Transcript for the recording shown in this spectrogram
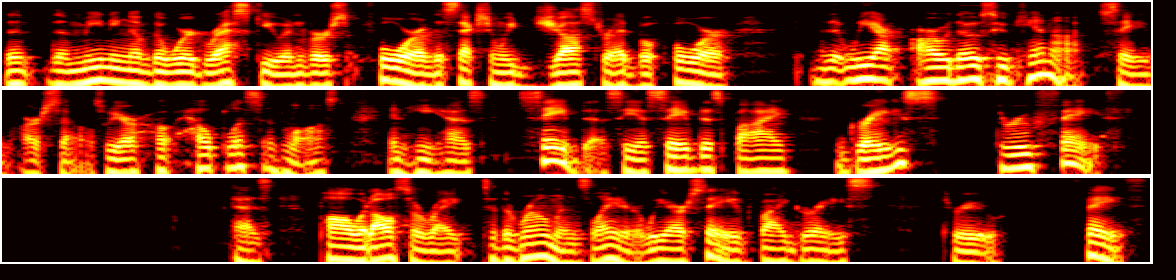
the, the meaning of the word rescue in verse 4 of the section we just read before that we are, are those who cannot save ourselves. We are helpless and lost, and He has saved us. He has saved us by grace through faith. As Paul would also write to the Romans later, we are saved by grace through faith.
